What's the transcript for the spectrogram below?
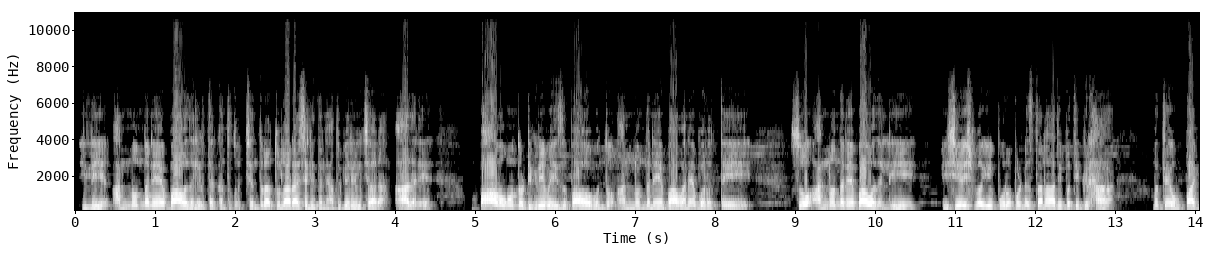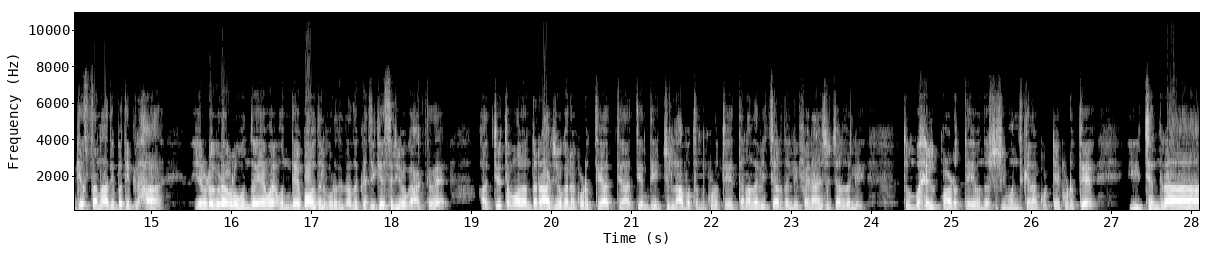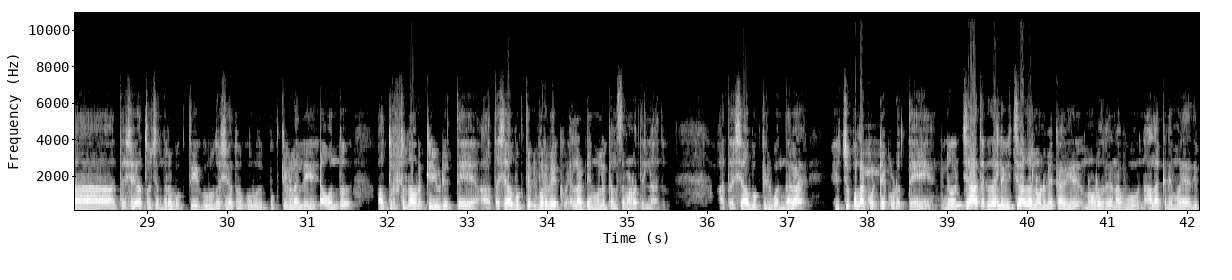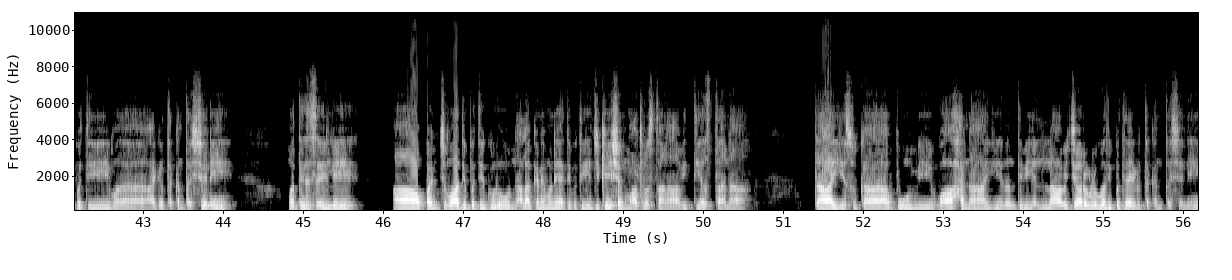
ಇಲ್ಲಿ ಹನ್ನೊಂದನೇ ಭಾವದಲ್ಲಿ ಇರ್ತಕ್ಕಂಥದ್ದು ಚಂದ್ರ ತುಲಾರಾಶಿಯಲ್ಲಿ ಇದ್ದಾನೆ ಅದು ಬೇರೆ ವಿಚಾರ. ಆದರೆ ಭಾವ ಒಂದು ಡಿಗ್ರಿ ವೈಸ್ ಭಾವ ಒಂದು ಹನ್ನೊಂದನೇ ಭಾವನೆ ಬರುತ್ತೆ. ಸೊ ಹನ್ನೊಂದನೇ ಭಾವದಲ್ಲಿ ವಿಶೇಷವಾಗಿ ಪೂರ್ವ ಪುಣ್ಯ ಸ್ಥಾನಾಧಿಪತಿ ಗ್ರಹ ಮತ್ತೆ ಭಾಗ್ಯಸ್ಥಾನಾಧಿಪತಿ ಗ್ರಹ ಎರಡು ಗ್ರಹಗಳು ಒಂದೇ ಒಂದೇ ಭಾವದಲ್ಲಿ ಬರೋದ್ರಿಂದ ಅದು ಗಜಕೇಸರಿ ಯೋಗ ಆಗ್ತದೆ. ಅತ್ಯುತ್ತಮವಾದಂಥ ರಾಜಯೋಗನ ಕೊಡುತ್ತೆ, ಅತ್ಯ, ಅತ್ಯಂತ ಹೆಚ್ಚು ಲಾಭ ತಂದು ಕೊಡುತ್ತೆ, ಧನದ ವಿಚಾರದಲ್ಲಿ ಫೈನಾನ್ಸ್ ವಿಚಾರದಲ್ಲಿ ತುಂಬ ಹೆಲ್ಪ್ ಮಾಡುತ್ತೆ, ಒಂದಷ್ಟು ಶ್ರೀಮಂತಿಕೆನ ಕೊಟ್ಟೇ ಕೊಡುತ್ತೆ. ಈ ಚಂದ್ರ ದಶೆ ಅಥವಾ ಚಂದ್ರಭುಕ್ತಿ, ಗುರು ದಶೆ ಅಥವಾ ಗುರು ಭಕ್ತಿಗಳಲ್ಲಿ ಒಂದು ಅದೃಷ್ಟನ ಅವ್ರಿಗೆ ಕೈ ಹಿಡಿಯುತ್ತೆ. ಆ ದಶಾಭಕ್ತಿಯಲ್ಲಿ ಬರಬೇಕು. ಎಲ್ಲ ಟೈಮಲ್ಲೂ ಕೆಲಸ ಮಾಡೋದಿಲ್ಲ ಅದು. ಆ ದಶಾಭುಕ್ತಿಲಿ ಬಂದಾಗ ಹೆಚ್ಚು ಫಲ ಕೊಟ್ಟೆ ಕೊಡುತ್ತೆ. ಇನ್ನು ಜಾತಕದಲ್ಲಿ ವಿಚಾರದಲ್ಲಿ ನೋಡಬೇಕಾಗಿ, ನೋಡಿದ್ರೆ ನಾವು ನಾಲ್ಕನೇ ಮನೆ ಅಧಿಪತಿ ಆಗಿರ್ತಕ್ಕಂಥ ಶನಿ, ಮತ್ತೆ ಇಲ್ಲಿ ಪಂಚಮಾಧಿಪತಿ ಗುರು, ನಾಲ್ಕನೇ ಮನೆ ಅಧಿಪತಿ ಎಜುಕೇಶನ್ ಮಾತೃಸ್ಥಾನ, ವಿದ್ಯಾಸ್ಥಾನ ತಾಯಿ ಸುಖ, ಭೂಮಿ, ವಾಹನ, ಏನಂತೀವಿ, ಎಲ್ಲ ವಿಚಾರಗಳಿಗೂ ಅಧಿಪತಿ ಆಗಿರ್ತಕ್ಕಂಥ ಶನಿ,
